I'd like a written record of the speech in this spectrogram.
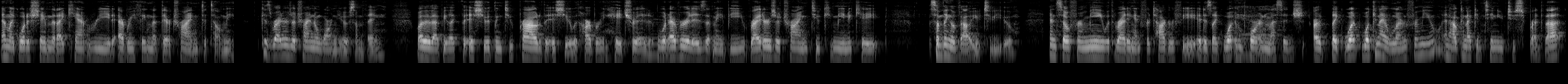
And like, what a shame that I can't read everything that they're trying to tell me. Because writers are trying to warn you of something, whether that be like the issue with being too proud, the issue with harboring hatred, whatever it is that may be. Writers are trying to communicate something of value to you. And so for me with writing and photography, it is like what important message or like what what can I learn from you and how can I continue to spread that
